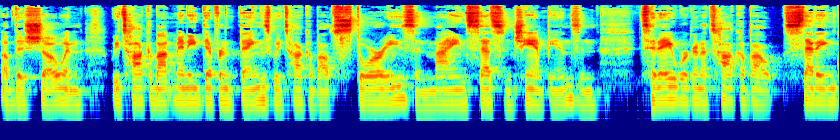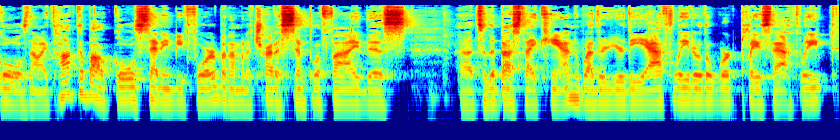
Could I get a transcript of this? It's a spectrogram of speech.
of this show and we talk about many different things. We talk about stories and mindsets and champions. And today we're going to talk about setting goals. Now I talked about goal setting before, but I'm going to try to simplify this uh, to the best I can, whether you're the athlete or the workplace athlete.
